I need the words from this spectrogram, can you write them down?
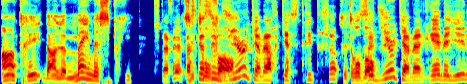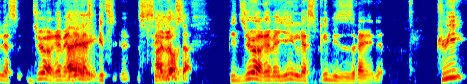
entré dans le même esprit. Tout à fait. Parce que c'est Dieu qui avait orchestré tout ça. C'est trop bon. C'est Dieu qui avait réveillé l'esprit. Dieu a réveillé l'esprit Cyrus. Puis Dieu a réveillé l'esprit des Israélites. Puis,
